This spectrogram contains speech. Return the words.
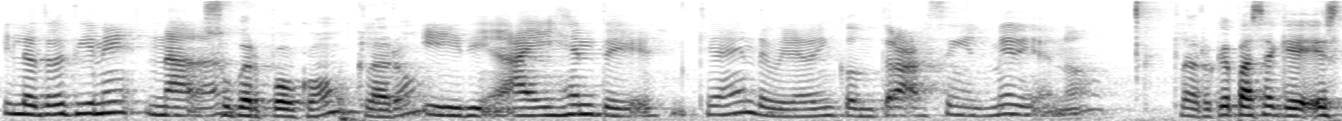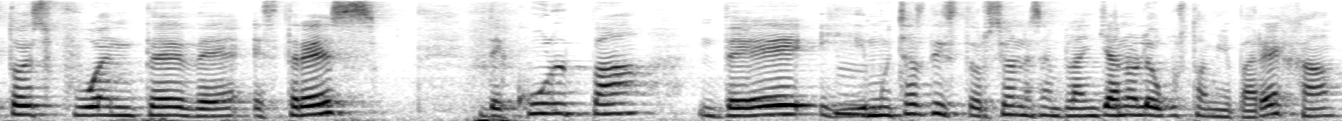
y la otra tiene nada. Súper poco, claro. Y hay gente que debería de encontrarse en el medio, ¿no? Claro, ¿qué pasa? Que esto es fuente de estrés, de culpa, de y mm. muchas distorsiones, en plan, ya no le gusto a mi pareja,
